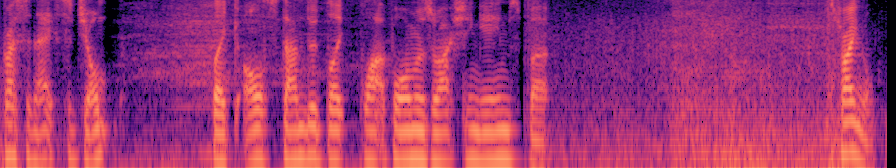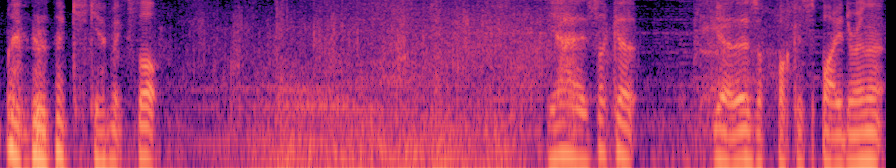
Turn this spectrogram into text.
pressing X to jump, like all standard like platformers or action games, but triangle. I keep getting mixed up. Yeah, it's like a yeah. There's a fucking spider in it.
